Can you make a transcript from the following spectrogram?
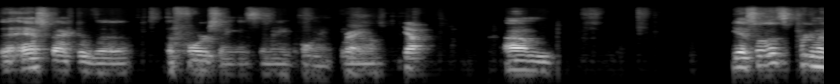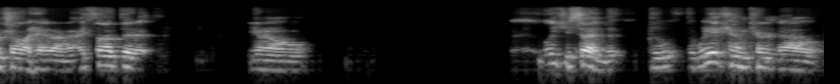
the aspect of the the forcing is the main point. Right. know? Yep. Um. Yeah, so that's pretty much all I had on it. I thought that, you know, like you said, the, the, the way it kind of turned out,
